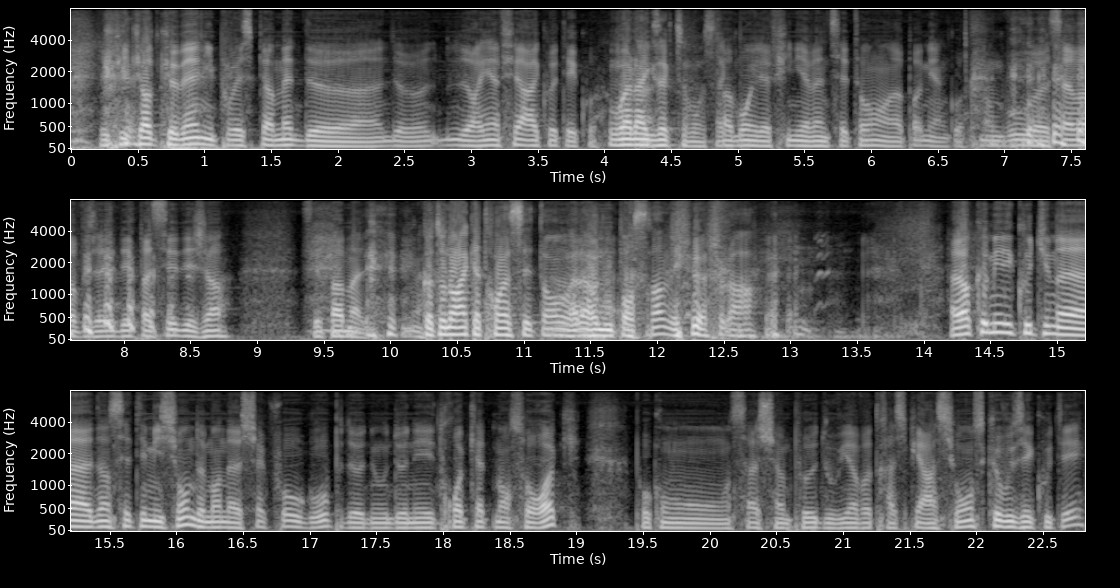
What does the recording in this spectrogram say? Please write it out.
et puis Kurt Cobain, il pouvait se permettre de, de, de rien faire à côté. Quoi. Voilà, exactement. c'est Ah bon, il a fini à 27 ans, pas bien. Quoi. Donc vous, ça va, vous avez dépassé déjà. C'est pas mal. Quand on aura 87 ans, voilà, on y pensera, mais il va falloir. Alors, comme il est coutume à- dans cette émission, on demande à chaque fois au groupe de nous donner 3-4 morceaux rock pour qu'on sache un peu d'où vient votre aspiration, ce que vous écoutez.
